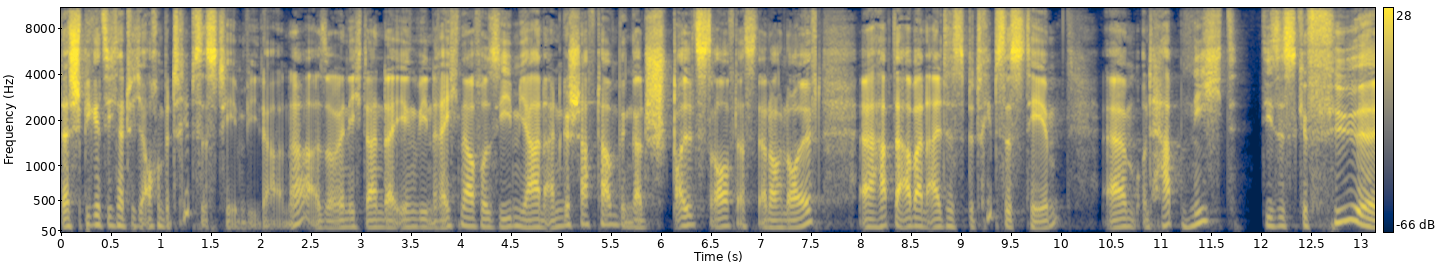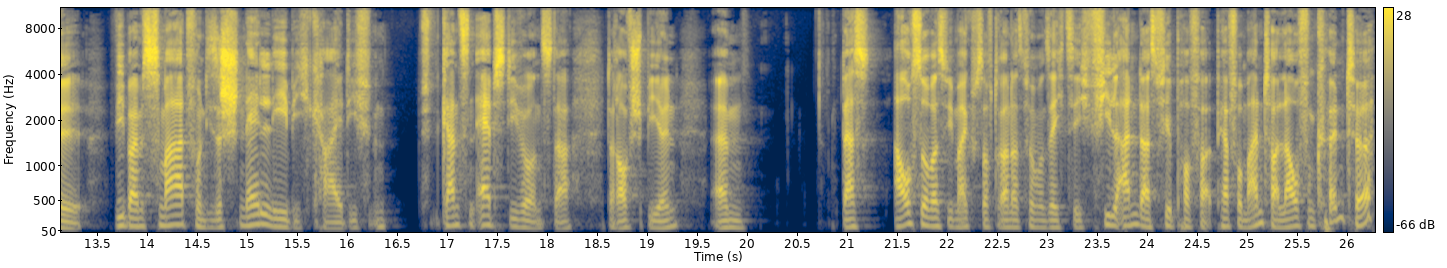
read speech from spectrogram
das spiegelt sich natürlich auch im Betriebssystem wieder. Ne? Also wenn ich dann da irgendwie einen Rechner vor sieben Jahren angeschafft habe, bin ganz stolz drauf, dass der noch läuft, äh, habe da aber ein altes Betriebssystem ähm, und habe nicht dieses Gefühl wie beim Smartphone, diese Schnelllebigkeit, die ganzen Apps, die wir uns da drauf spielen, ähm, dass auch sowas wie Microsoft 365 viel anders, viel performanter laufen könnte,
